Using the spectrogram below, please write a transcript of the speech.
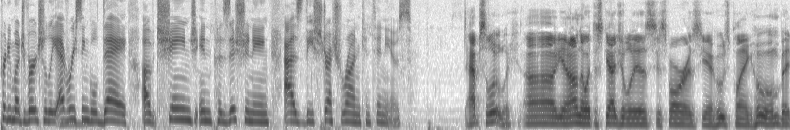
pretty much virtually every single day of change in positioning as the stretch run continues. Absolutely. Uh, you know, I don't know what the schedule is as far as you know who's playing whom, but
